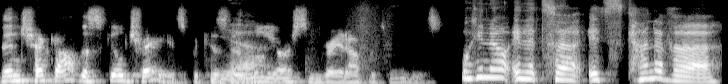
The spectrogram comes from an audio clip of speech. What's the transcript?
then check out the skilled trades because yeah. there really are some great opportunities. Well, you know, and it's a it's kind of a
